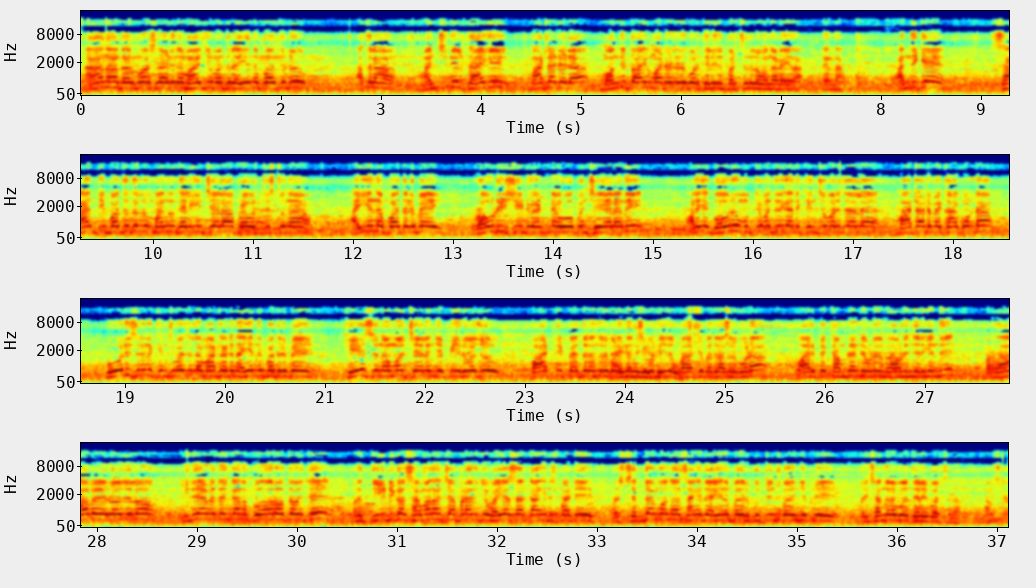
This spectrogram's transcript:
నానా దర్భాషలాడిన మాజీ మంత్రి అయ్యన్న పాత్రుడు అసలు మంచినీళ్ళు తాగి మాట్లాడా మందు తాగి మాట్లాడాడు కూడా తెలియని పరిస్థితిలో ఉన్నాడు ఆయన నిన్న. అందుకే శాంతి భద్రతలు భంగం కలిగించేలా ప్రవర్తిస్తున్న అయ్యన్న పాత్రుడిపై రౌడీ షీట్ వెంటనే ఓపెన్ చేయాలని అలాగే గౌరవ ముఖ్యమంత్రి గారిని కించపరిచేలా మాట్లాడమే కాకుండా పోలీసులను కించపరిచేలా మాట్లాడిన అయ్యన్న పాత్రుడిపై కేసు నమోదు చేయాలని చెప్పి ఈ రోజు పార్టీ పెద్దలందరూ కూడా పార్టీ పెద్దలందరూ కూడా వారిపై కంప్లైంట్ ఇవ్వడం రావడం జరిగింది. మరి రాబోయే రోజుల్లో ఇదే విధంగా పునరావృతం అయితే మరి ధీటుగా సమాధానం చెప్పడానికి వైఎస్ఆర్ కాంగ్రెస్ పార్టీ మరి సిద్ధంగా ఉన్న సంగతి అయ్యన్న పాత్రుడు గుర్తుంచుకోవాలని చెప్పి మరి చంద్రబాబు తెలియపరుస్తున్నారు. నమస్కారం.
